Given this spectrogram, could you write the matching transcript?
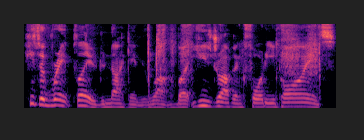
he's a great player, do not get me wrong, but he's dropping 40 points.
